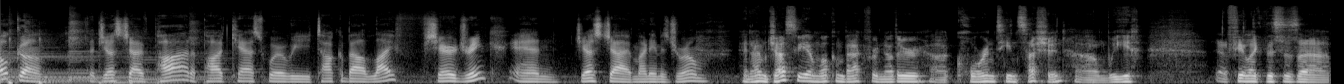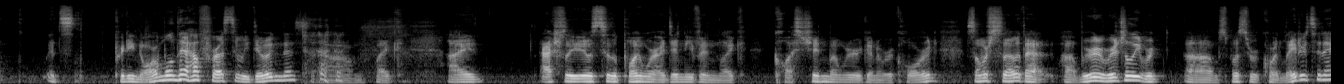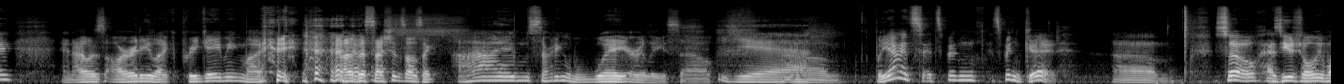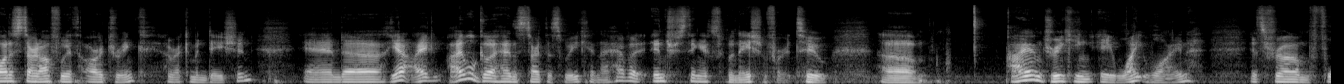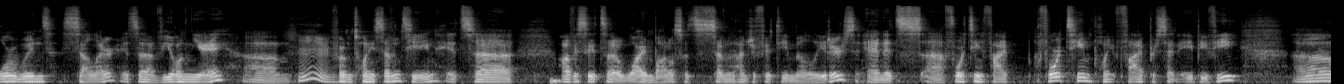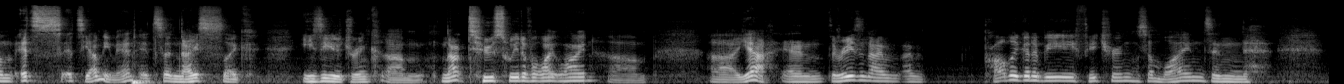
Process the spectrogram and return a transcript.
Welcome to Just Jive Pod, a podcast where we talk about life, share a drink, and just jive. My name is Jerome. And I'm Jesse, and welcome back for another uh, quarantine session. Um, we I feel like this is a it's pretty normal now for us to be doing this. Um, like I actually it was to the point where I didn't even like question when we were going to record. So much so that uh, we were originally re- um, supposed to record later today, and I was already like pre gaming my uh, the sessions. I was like, I'm starting way early, so Yeah. um, but yeah, it's it's been it's been good. Um, so as usual, we want to start off with our drink recommendation, and uh, yeah, I I will go ahead and start this week, and I have an interesting explanation for it too. Um, I am drinking a white wine. It's from Four Winds Cellar. It's a Viognier um, from 2017. It's uh, obviously it's a wine bottle, so it's 750 milliliters, and it's uh, 14.5 14.5 percent ABV. Um, it's it's yummy, man. It's a nice like easy to drink, um, not too sweet of a white wine. Um, uh, yeah, and the reason I'm I'm probably going to be featuring some wines in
